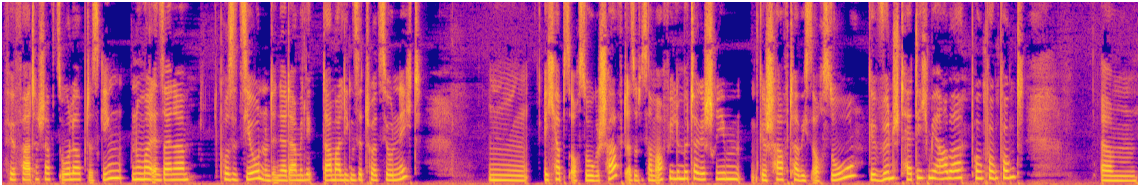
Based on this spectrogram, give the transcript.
für Vaterschaftsurlaub. Das ging nun mal in seiner Position und in der damaligen Situation nicht. Ich habe es auch so geschafft, also das haben auch viele Mütter geschrieben. Geschafft habe ich es auch so. Gewünscht hätte ich mir aber. Punkt, Punkt, Punkt. Ähm,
